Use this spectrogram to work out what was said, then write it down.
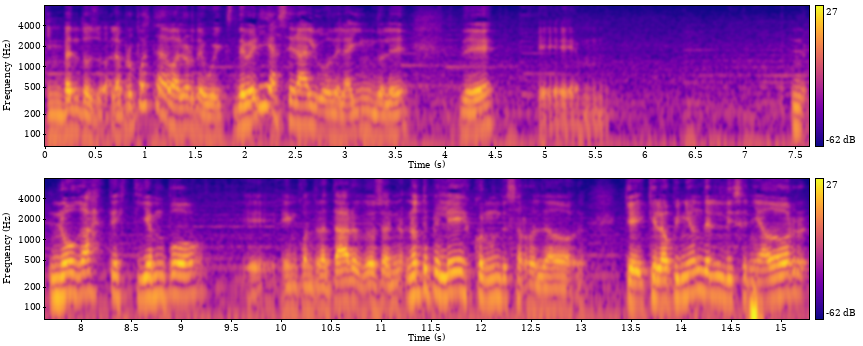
Invento yo. La propuesta de valor de Wix debería ser algo de la índole de... Eh, no gastes tiempo eh, en contratar, no, te pelees con un desarrollador que, que, la opinión del diseñador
